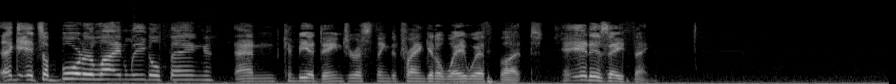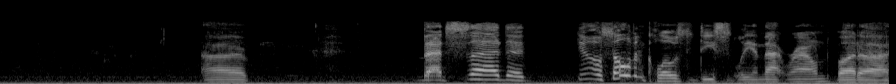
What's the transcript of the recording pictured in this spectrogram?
it's a borderline legal thing and can be a dangerous thing to try and get away with, but it is a thing. Uh, that said, uh, you know, Sullivan closed decently in that round, but uh,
